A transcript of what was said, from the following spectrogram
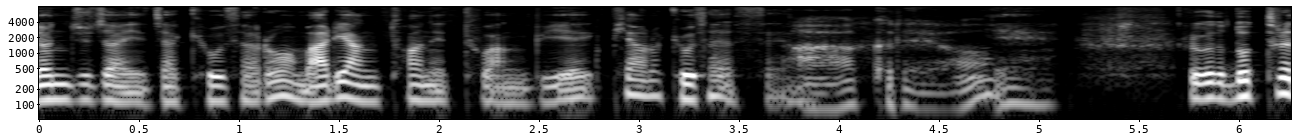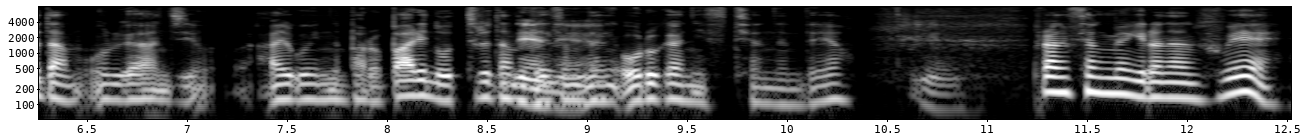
연주자이자 교사로 마리 앙투아네트 왕비의 피아노 교사였어요. 아, 그래요? 예. 그리고 또 노트르담 우리가 이제 알고 있는 바로 파리 노트르담 대성당의 오르가니스트였는데요. 예. 프랑스 혁명이 일어난 후에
